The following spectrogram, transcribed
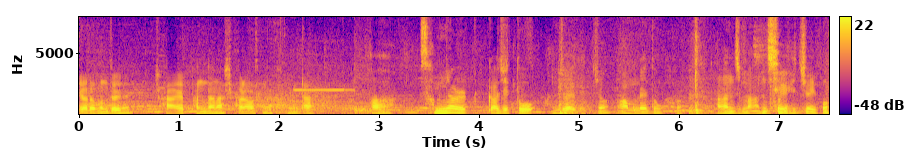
여러분들 잘 판단하실 거라고 생각합니다. 아 3열까지 또 앉아야겠죠? 아무래도 안 앉으면 안 되겠죠 이거?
